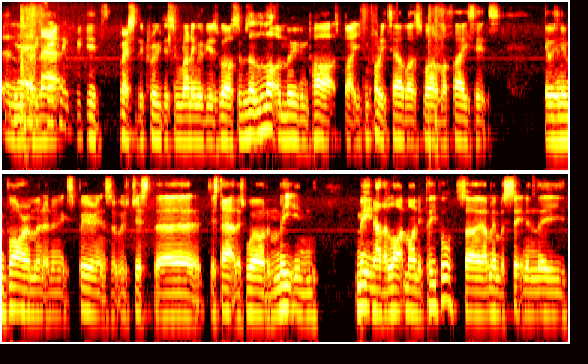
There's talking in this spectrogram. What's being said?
and, Yeah, and that exactly. we did the rest of the crew did some running with you as well so there was a lot of moving parts but you can probably tell by the smile on my face it's it was an environment and an experience that was just uh, just out of this world and meeting meeting other like-minded people. So I remember sitting in the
